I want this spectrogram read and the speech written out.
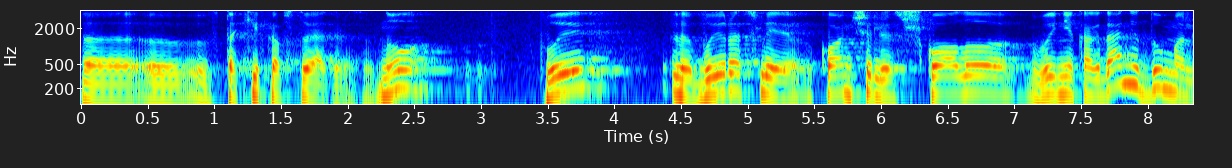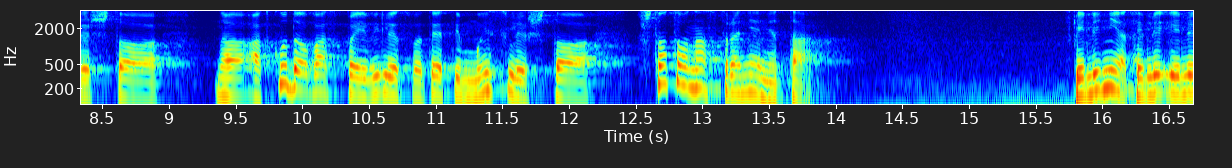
э, э, в таких обстоятельствах. Ну, вы э, выросли, кончили школу, вы никогда не думали, что откуда у вас появились вот эти мысли, что что-то у нас в стране не так? Или нет? Или, или,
